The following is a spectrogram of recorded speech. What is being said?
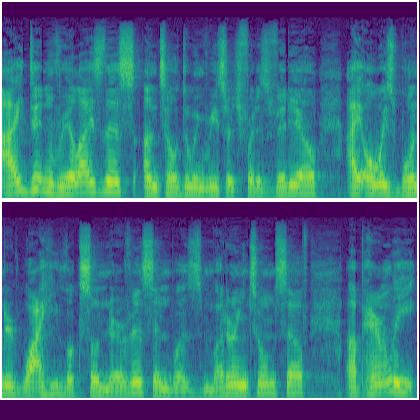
I didn't realize this until doing research for this video. I always wondered why he looked so nervous and was muttering to himself. Apparently,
